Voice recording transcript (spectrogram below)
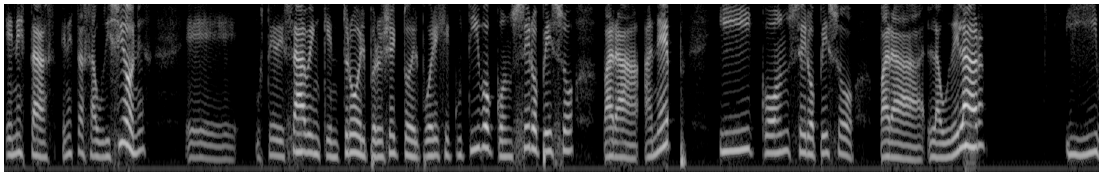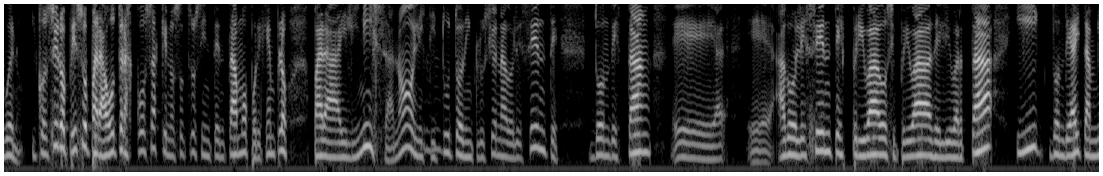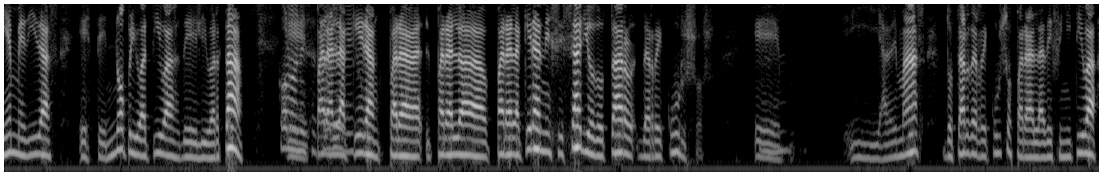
en estas, en estas audiciones. Eh, ustedes saben que entró el proyecto del Poder Ejecutivo con cero peso para ANEP y con cero peso para la UDELAR y bueno, y con cero peso para otras cosas que nosotros intentamos, por ejemplo, para el INISA, ¿no? El Instituto de Inclusión Adolescente, donde están eh, eh, adolescentes privados y privadas de libertad y donde hay también medidas este, no privativas de libertad. Eh, para la que- eran para para la para la que era necesario dotar de recursos eh, y además dotar de recursos para la definitiva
